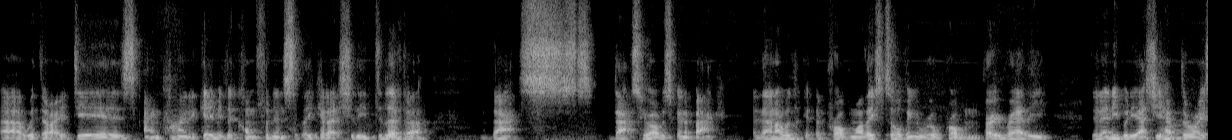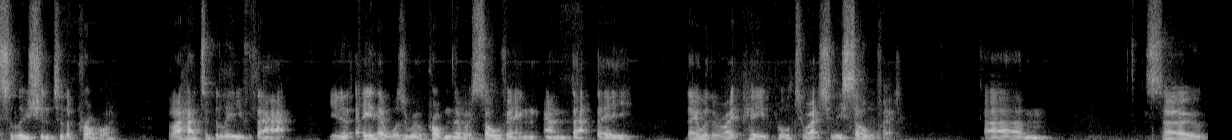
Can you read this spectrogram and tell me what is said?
uh, with their ideas and kind of gave me the confidence that they could actually deliver, that's that's who I was going to back. And then I would look at the problem. Are they solving a real problem? Very rarely did anybody actually have the right solution to the problem. But I had to believe that, you know, A, there was a real problem they were solving and that they they were the right people to actually solve it. Um, so,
